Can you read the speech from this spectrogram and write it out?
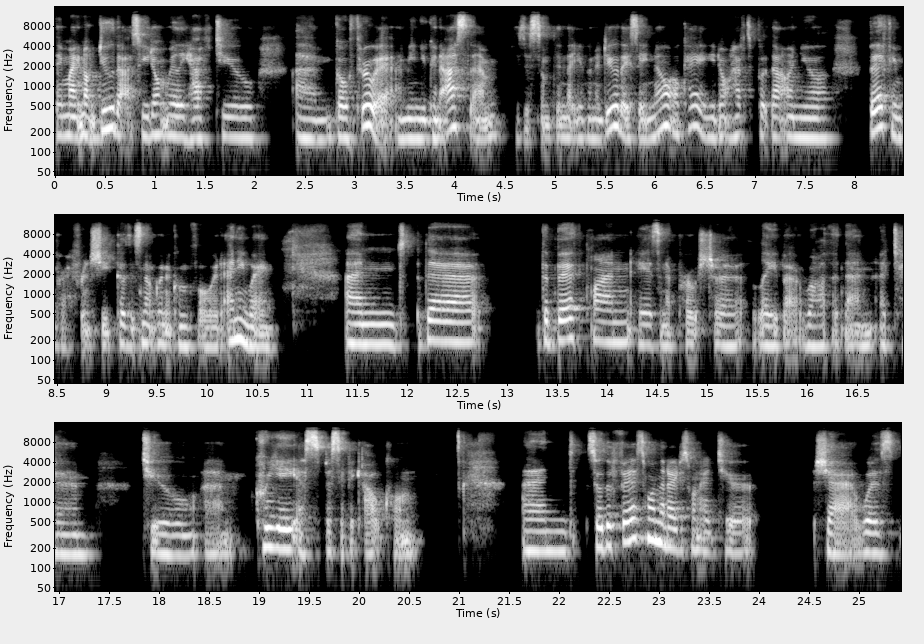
They might not do that. So you don't really have to um, go through it. I mean, you can ask them, is this something that you're going to do? They say, no, okay. You don't have to put that on your birthing preference sheet because it's not going to come forward anyway. And the the birth plan is an approach to labor rather than a term to um, create a specific outcome. And so the first one that I just wanted to share was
